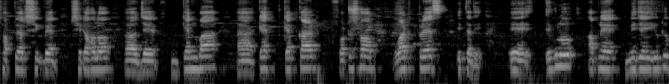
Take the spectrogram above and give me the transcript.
সফটওয়্যার শিখবেন সেটা হলো যে Canva cap CapCut Photoshop WordPress ইত্যাদি। এগুলো আপনি নিজে ইউটিউব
